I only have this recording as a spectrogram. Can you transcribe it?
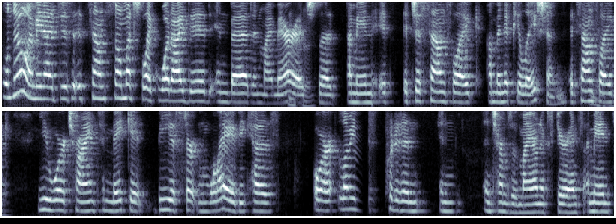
Well, no, I mean, I just it sounds so much like what I did in bed in my marriage that I mean, it's it just sounds like a manipulation. It sounds mm-hmm. like you were trying to make it be a certain way because, or let me just put it in in in terms of my own experience. I mean,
